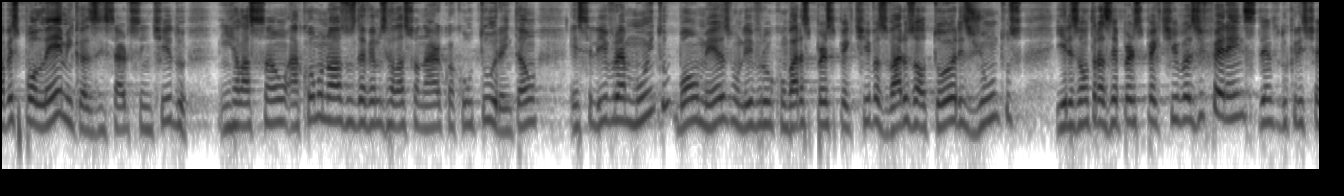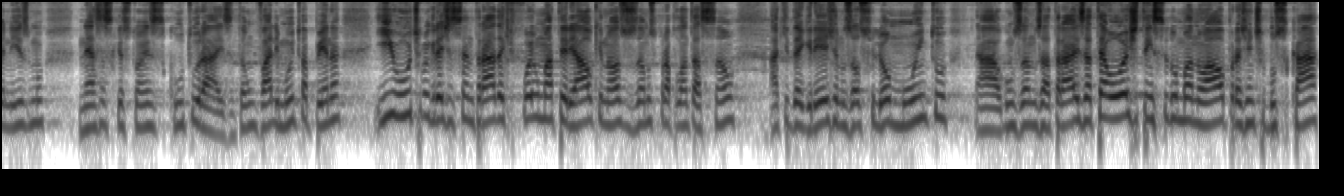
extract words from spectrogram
talvez polêmicas, em certo sentido, em relação a como nós nos devemos relacionar com a cultura. Então, esse livro é muito bom mesmo, um livro com várias perspectivas, vários autores juntos, e eles vão trazer perspectivas diferentes dentro do cristianismo nessas questões culturais. Então, vale muito a pena. E o último, Igreja Centrada, que foi um material que nós usamos para a plantação aqui da igreja, nos auxiliou muito há alguns anos atrás, e até hoje tem sido um manual para a gente buscar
